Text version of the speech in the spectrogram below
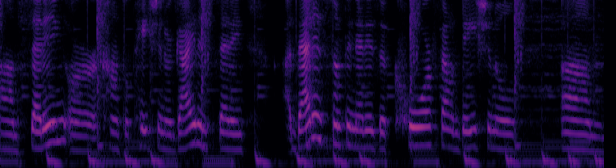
um, setting or consultation or guidance setting, that is something that is a core foundational. Um,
